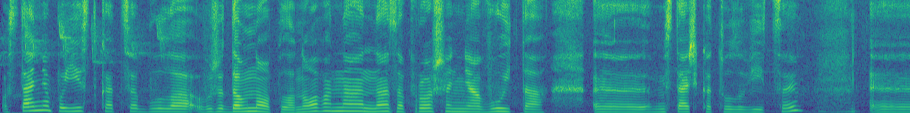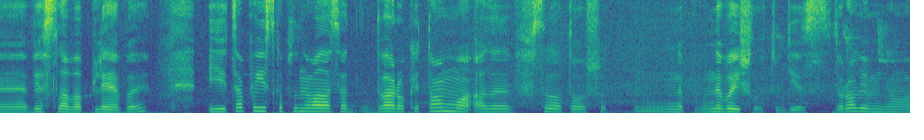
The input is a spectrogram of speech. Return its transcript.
Остання поїздка це була вже давно планована на запрошення вуйта е, містечка Туловіци е, В'яслава Плеви. І ця поїздка планувалася два роки тому, але в силу того, що не, не вийшло тоді з здоров'ям, в нього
